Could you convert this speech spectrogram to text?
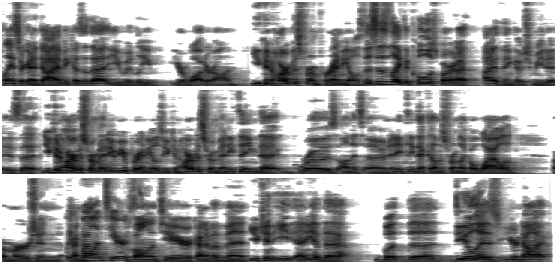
plants are going to die because of that, you would leave your water on. You can harvest from perennials. This is like the coolest part I, I think of Shemitah is that you can harvest from any of your perennials. You can harvest from anything that grows on its own, anything that comes from like a wild immersion like kind volunteers. of volunteer kind of event. Mm. You can eat any of that, but the deal is you're not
